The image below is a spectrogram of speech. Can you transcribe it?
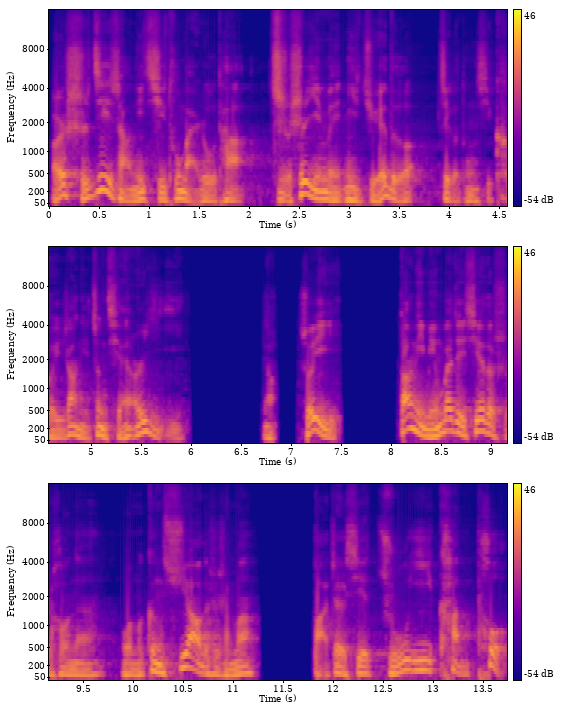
而实际上你企图买入它，只是因为你觉得这个东西可以让你挣钱而已啊。所以，当你明白这些的时候呢，我们更需要的是什么？把这些逐一看破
